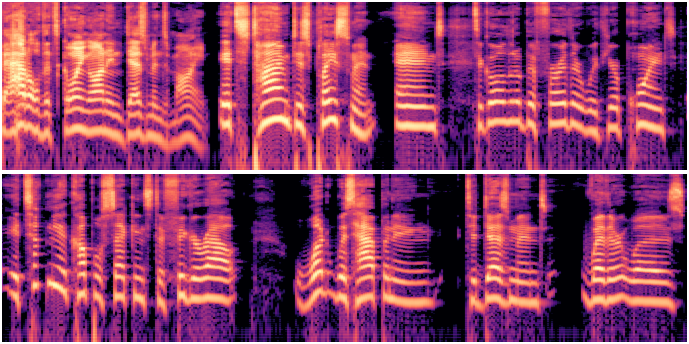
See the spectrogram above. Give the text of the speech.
battle that's going on in Desmond's mind. It's time displacement. And to go a little bit further with your point, it took me a couple seconds to figure out what was happening to Desmond, whether it was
